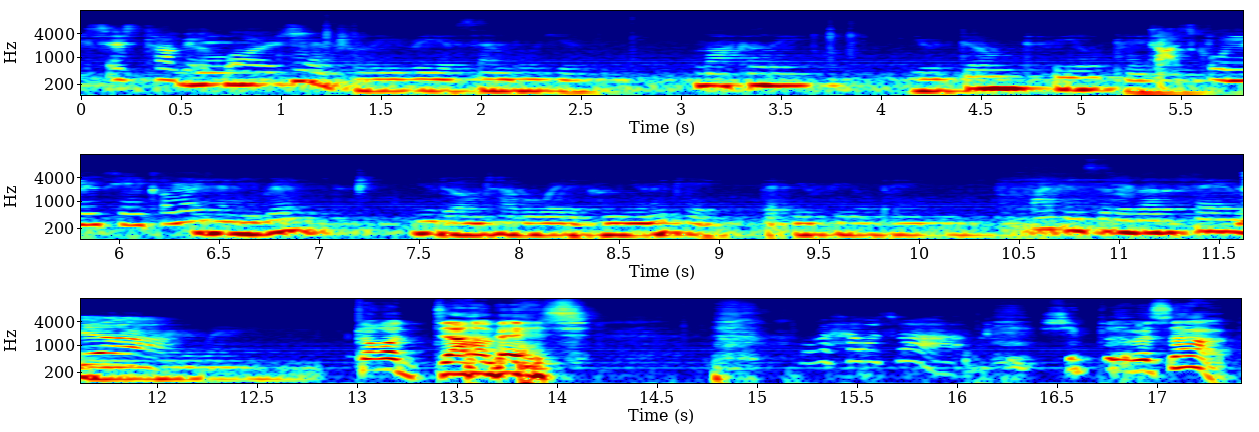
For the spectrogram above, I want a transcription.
It says target then acquired. carefully reassemble you. Luckily, you don't feel pain. Tactical nuke At any rate, you don't have a way to communicate that you feel pain. I consider that a failure, Yeah. by the way. God damn it! What the hell was that? She blew us up.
